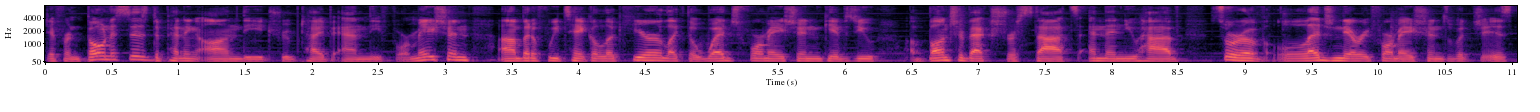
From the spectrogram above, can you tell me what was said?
different bonuses depending on the troop type and the formation. Um, but if we take a look here like the wedge formation gives you a bunch of extra stats and then you have sort of legendary formations which is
